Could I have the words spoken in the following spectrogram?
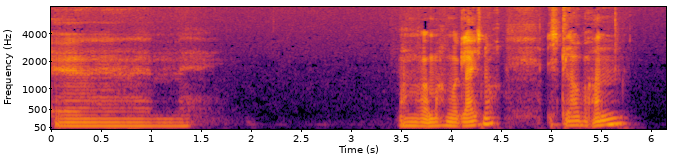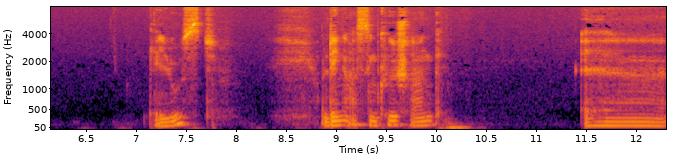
Ähm, Machen wir, machen wir gleich noch. Ich glaube an Gelust und Dinge aus dem Kühlschrank. Äh.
